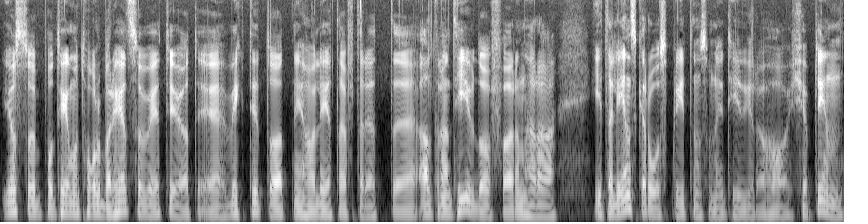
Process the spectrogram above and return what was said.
Just så, på temat hållbarhet så vet jag ju att det är viktigt och att ni har letat efter ett eh, alternativ då för den här italienska råspriten som ni tidigare har köpt in.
